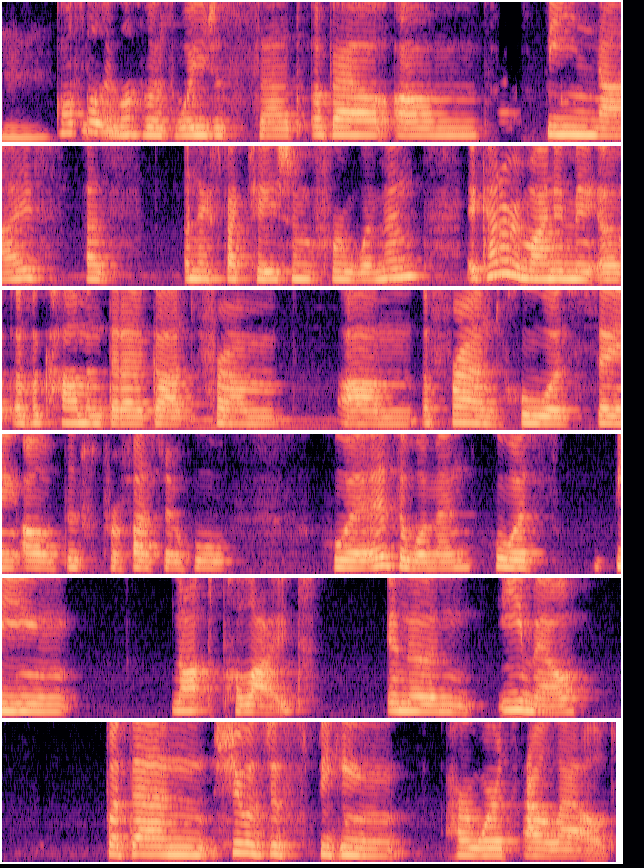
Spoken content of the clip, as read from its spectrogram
Mm. Also, Elizabeth, what you just said about um, being nice as an expectation for women, it kind of reminded me of, of, a comment that I got from um, a friend who was saying, "Oh, this professor who who is a woman who was being not polite in an email, but then she was just speaking her words out loud.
